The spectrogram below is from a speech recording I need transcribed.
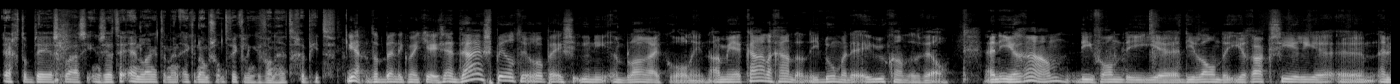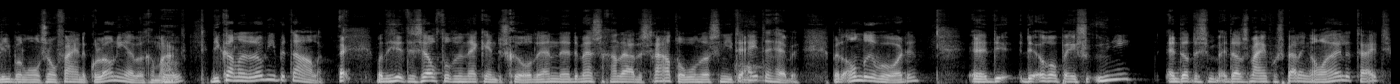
echt op de-escalatie inzetten en lange termijn economische ontwikkelingen van het gebied. Ja, dat ben ik met je eens. En daar speelt de Europese Unie een belangrijke rol in. Amerikanen gaan dat niet doen, maar de EU kan dat wel. En Iran, die van die, die landen Irak, Syrië en Libanon zo'n fijne kolonie hebben gemaakt, mm -hmm. die kan het ook niet betalen. Nee. Want die zitten zelf tot de nek in de schulden en de mensen gaan daar de straat op omdat ze niet te eten hebben. Met andere woorden, de, de Europese Unie, en dat is, dat is mijn voorspelling al een hele tijd,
